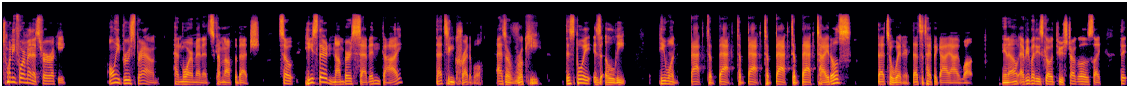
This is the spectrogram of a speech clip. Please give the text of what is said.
24 minutes for a rookie. Only Bruce Brown had more minutes coming off the bench. So he's their number seven guy. That's incredible. As a rookie, this boy is elite. He won back to back to back to back to back titles. That's a winner. That's the type of guy I want. You know, everybody's going through struggles. Like they,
